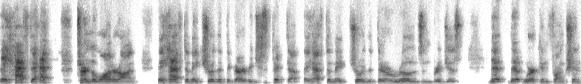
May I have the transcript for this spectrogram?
They have to have, turn the water on. They have to make sure that the garbage is picked up. They have to make sure that there are roads and bridges that that work and function.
